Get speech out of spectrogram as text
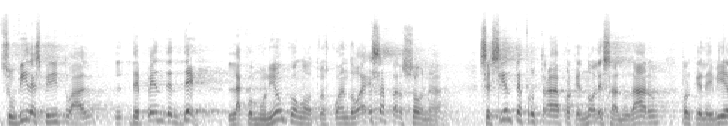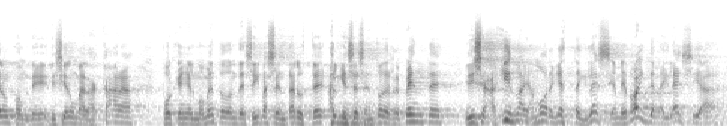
su vida espiritual, dependen de la comunión con otros, cuando a esa persona se siente frustrada porque no le saludaron, porque le vieron, le, le hicieron mala cara, porque en el momento donde se iba a sentar usted, alguien se sentó de repente y dice, aquí no hay amor en esta iglesia, me voy de la iglesia.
